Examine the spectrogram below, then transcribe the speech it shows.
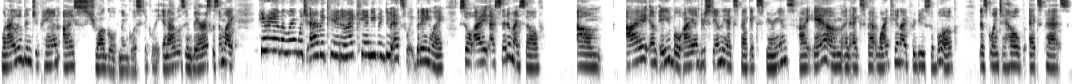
when I lived in Japan, I struggled linguistically and I was embarrassed because I'm like, here I am a language advocate and I can't even do X way. But anyway, so I, I said to myself, um, I am able, I understand the expat experience. I am an expat. Why can't I produce a book that's going to help expats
